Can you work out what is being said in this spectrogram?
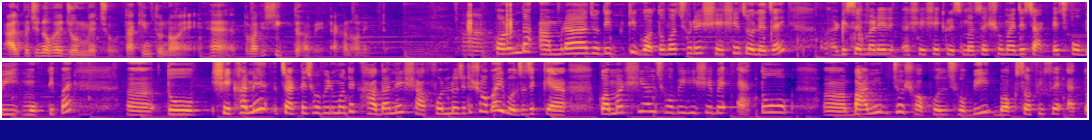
অ্যালপেচিনো হয়ে জন্মেছো তা কিন্তু নয়। হ্যাঁ তোমাকে শিখতে হবে এখন অনেকটা। আহ, পরমদা আমরা যদি ঠিক গত বছরের শেষে চলে যাই ডিসেম্বরের শেষে ক্রিসমাসের সময় যে চারটে ছবি মুক্তি পায় তো সেখানে চারটে ছবির মধ্যে খাদানের সাফল্য যেটা সবাই বলছে যে কমার্শিয়াল ছবি হিসেবে এত বাণিজ্য সফল ছবি বক্স অফিসে এত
